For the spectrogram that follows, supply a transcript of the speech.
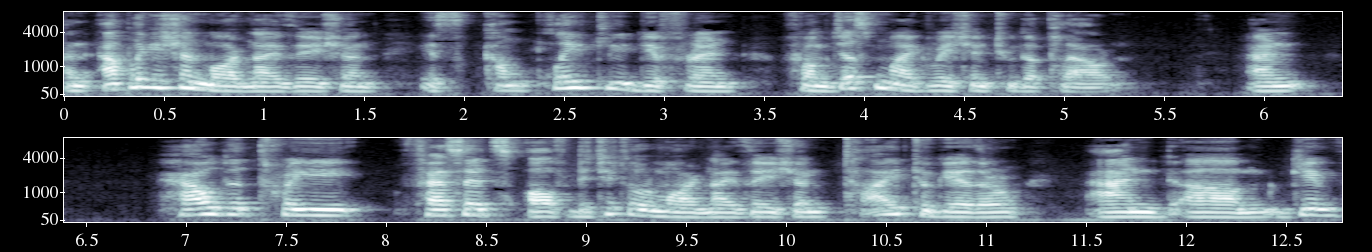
an application modernization is completely different from just migration to the cloud and how the three facets of digital modernization tie together and um, give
